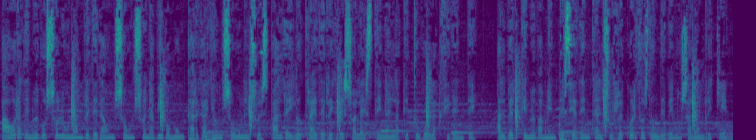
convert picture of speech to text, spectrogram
Ahora de nuevo solo un hombre de Down Soon suena vivo Moon carga a Yong Soon en su espalda y lo trae de regreso a la escena en la que tuvo el accidente, al ver que nuevamente se adentra en sus recuerdos donde vemos al hombre quien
